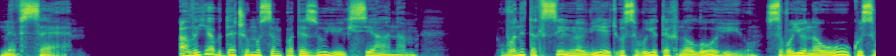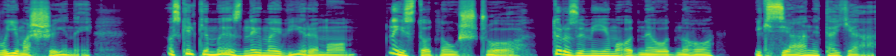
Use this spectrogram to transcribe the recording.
не все. Але я в дечому симпатизую іксіанам. Вони так сильно вірять у свою технологію, свою науку, свої машини, оскільки ми з ними віримо неістотно у що, то розуміємо одне одного іксіани та я.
